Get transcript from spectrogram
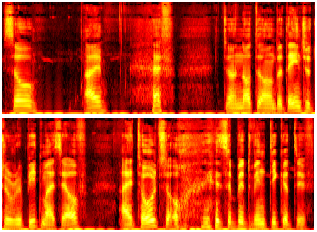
So, I have not on the danger to repeat myself. I told so. it's a bit vindicative.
